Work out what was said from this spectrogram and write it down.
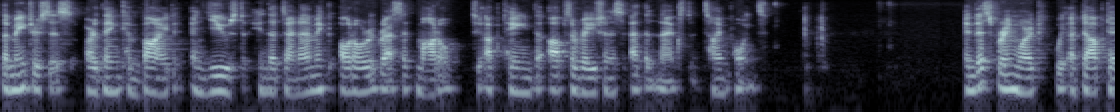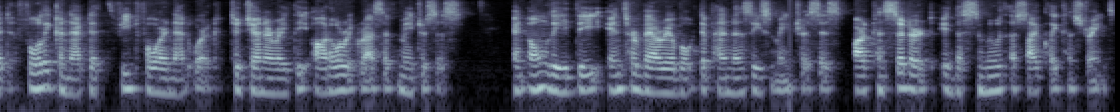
The matrices are then combined and used in the dynamic autoregressive model to obtain the observations at the next time point. In this framework, we adopted fully connected feed-forward network to generate the autoregressive matrices, and only the intervariable dependencies matrices are considered in the smooth acyclic constraint.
